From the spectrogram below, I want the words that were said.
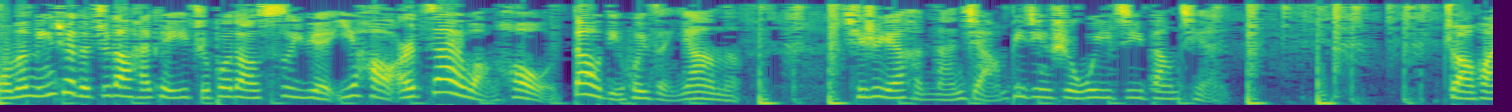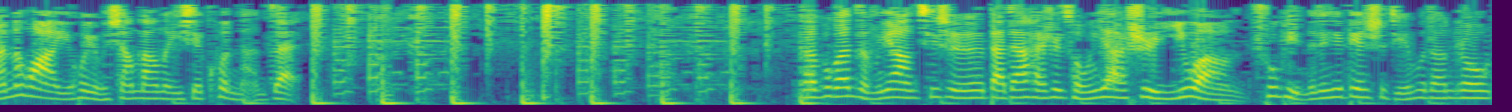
我们明确的知道还可以一直播到四月一号，而再往后到底会怎样呢？其实也很难讲，毕竟是危机当前，转环的话也会有相当的一些困难在。那不管怎么样，其实大家还是从亚视以往出品的这些电视节目当中，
